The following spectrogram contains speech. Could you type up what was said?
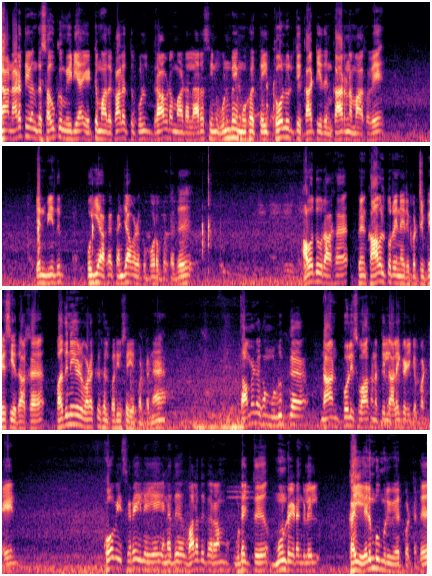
நான் நடத்தி வந்த சவுக்கு மீடியா எட்டு மாத காலத்துக்குள் திராவிட மாடல் அரசின் உண்மை முகத்தை தோலுரித்து காட்டியதன் காரணமாகவே என் மீது பொய்யாக கஞ்சா வழக்கு போடப்பட்டது. அவதூறாக பெண் காவல்துறையினரை பற்றி பேசியதாக பதினேழு வழக்குகள் பதிவு செய்யப்பட்டன. தமிழகம் முழுக்க நான் போலீஸ் வாகனத்தில் அலைக்கழிக்கப்பட்டேன் கோவை சிறையிலேயே எனது வலதுகரம் உடைத்து மூன்று இடங்களில் கை எலும்பு முறிவு ஏற்பட்டது.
